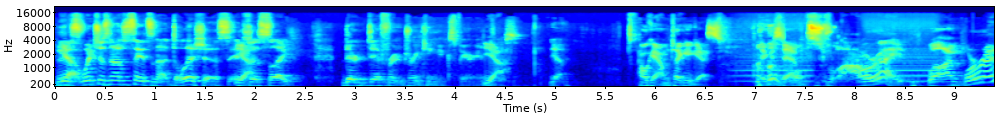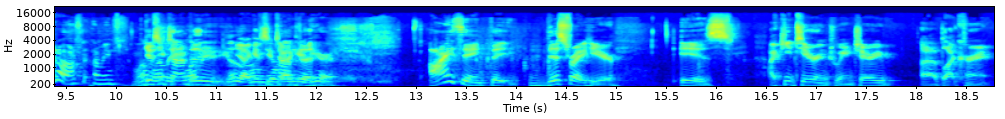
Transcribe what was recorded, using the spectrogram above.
Yeah, which is not to say it's not delicious. It's Yeah. just like they're different drinking experiences. Yeah. Yeah. Okay, I'm gonna take a guess. Take a stab. All right. well, I'm, we're right on. I mean, gives let you time let to. me- yeah, gives you time to. here. I think that this right here is. I keep tearing between cherry, uh, black currant,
